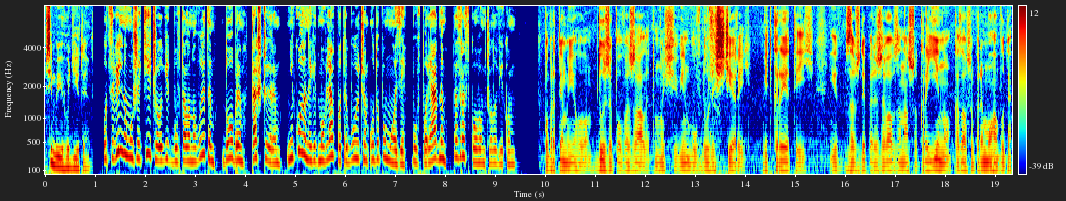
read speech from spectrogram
всі ми його діти. У цивільному житті чоловік був талановитим, добрим та щирим. Ніколи не відмовляв потребуючим у допомозі. Був порядним та зразковим чоловіком. Побратими його дуже поважали, тому що він був дуже щирий, відкритий і завжди переживав за нашу країну. Казав, що перемога буде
